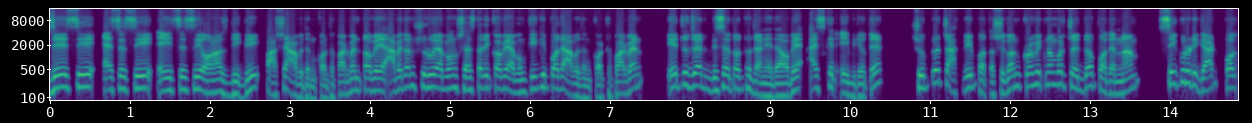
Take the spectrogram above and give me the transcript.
JSC SSC HSC honours degree পাশে আবেদন করতে পারবেন। তবে আবেদন শুরু এবং শেষ তারিখ কবে এবং কি কি পদে আবেদন করতে পারবেন এ টু জেড বিষয় তথ্য জানিয়ে দেওয়া হবে আজকের এই ভিডিওতে। সুপ্রিয় চাকরি প্রত্যাশীগণ, ক্রমিক নম্বর চোদ্দ, পদের নাম সিকিউরিটি গার্ড পদ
